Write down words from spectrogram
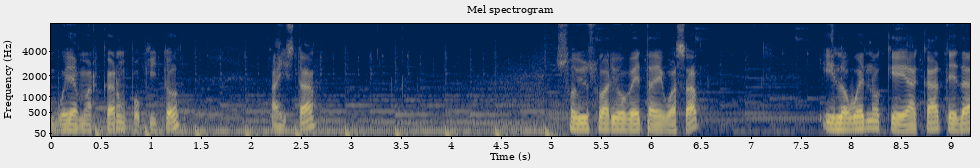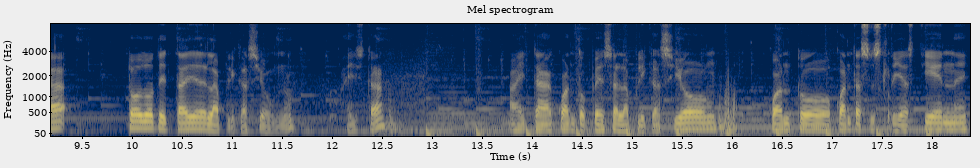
voy a marcar un poquito ahí está. Soy usuario beta de whatsapp. Y lo bueno que acá te da todo detalle de la aplicación no ahí está. Ahí está cuánto pesa la aplicación cuánto, cuántas estrellas tiene,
